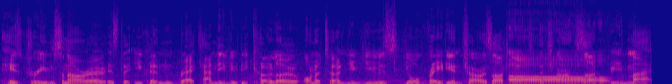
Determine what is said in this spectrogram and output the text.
his dream scenario is that you can rare candy Ludicolo on a turn you use your Radiant Charizard oh. into the Charizard oh. VMAX.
